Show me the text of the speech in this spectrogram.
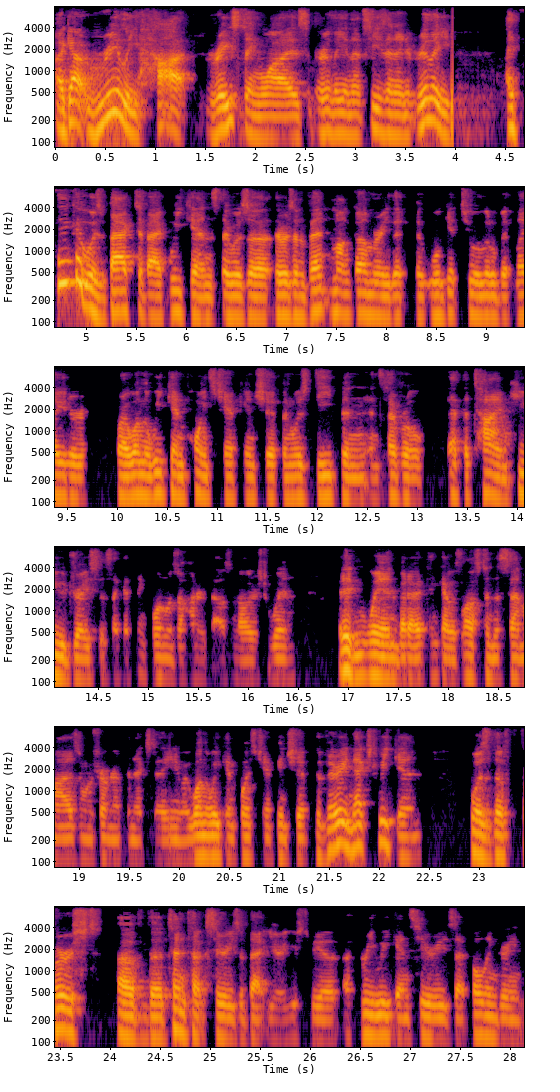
I got really hot racing wise early in that season, and it really I think it was back to back weekends. There was a there was an event in Montgomery that, that we'll get to a little bit later where I won the weekend points championship and was deep in, in several at the time huge races. Like I think one was hundred thousand dollars to win. I didn't win, but I think I was lost in the semis and was running up the next day. Anyway, won the weekend points championship. The very next weekend was the first of the Tenn-Tuck series of that year. It used to be a, a three weekend series at Bowling Green.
